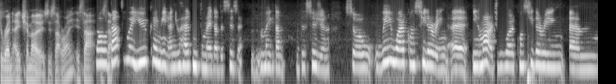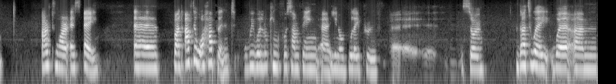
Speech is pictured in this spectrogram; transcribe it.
to rent HMOs. Is that right? Is that? So is that... that's where you came in and you helped me to make that decision. Make that decision. So we were considering uh, in March. We were considering. Um, R2R SA. Uh, but after what happened, we were looking for something, uh, you know, bulletproof. Uh, so that's where where um,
